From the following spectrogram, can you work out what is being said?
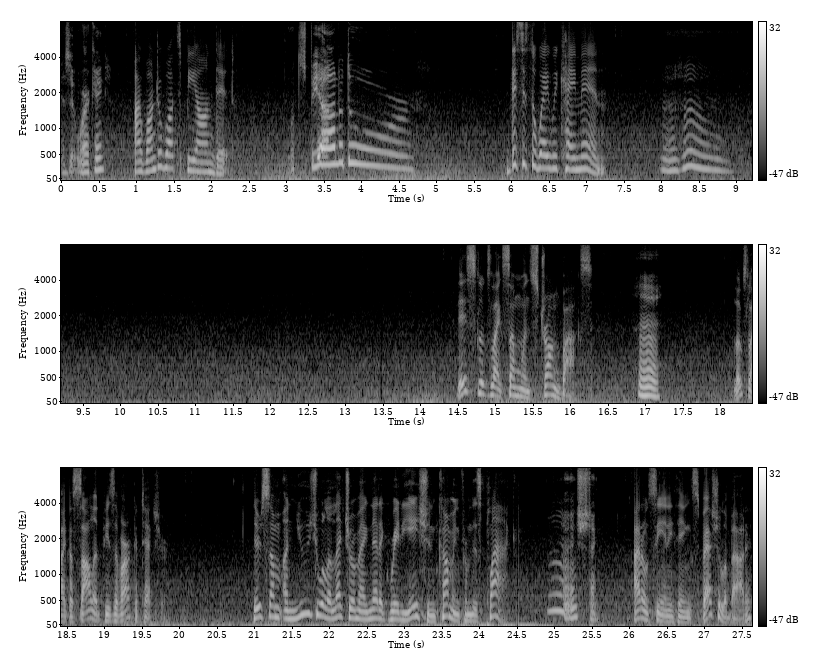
Is it working? I wonder what's beyond it. What's beyond the door? This is the way we came in. Uh-huh. This looks like someone's strongbox. Huh. Looks like a solid piece of architecture. There's some unusual electromagnetic radiation coming from this plaque. Oh, interesting. I don't see anything special about it.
